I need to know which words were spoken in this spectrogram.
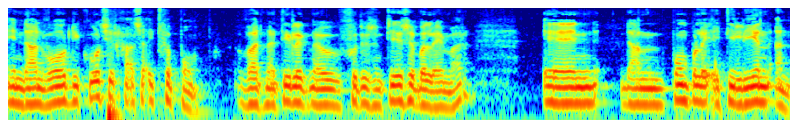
en dan word die koolsuurgas uitgepomp wat natuurlik nou fotosintese belemmer en dan pomp hulle etieleen in.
